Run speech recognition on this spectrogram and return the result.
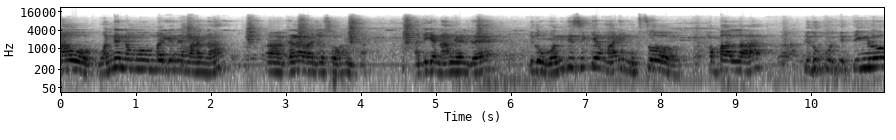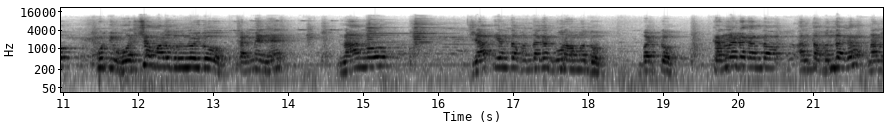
ನಾವು ಒಂದನೇ ನವಂಬರ್ಗೆ ಮಾಡೋಣ ಕನ್ನಡ ರಾಜ್ಯೋತ್ಸವ ಅಂತ. ಅದಕ್ಕೆ ನಾನು ಹೇಳಿದೆ ಇದು ಒಂದಿಸಿಕೆ ಮಾಡಿ ಮುಗಿಸೋ ಹಬ್ಬ ಅಲ್ಲ. ಇದು ಪೂರ್ತಿ ತಿಂಗಳು, ಪೂರ್ತಿ ವರ್ಷ ಮಾಡಿದ್ರು ಇದು ಕಡಿಮೆನೆ. ನಾನು ಜಾತಿ ಅಂತ ಬಂದಾಗ ನೂರ ಅಹಮದ್ ಬಟ್ ಕರ್ನಾಟಕ ಅಂತ ಅಂತ ಬಂದಾಗ ನಾನು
